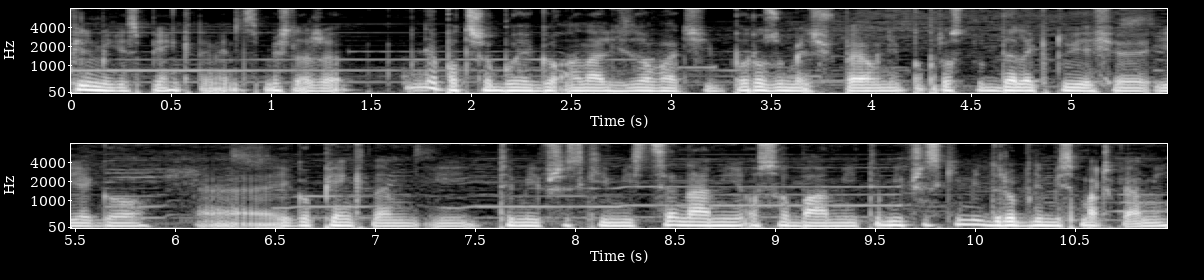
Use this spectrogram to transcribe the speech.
filmik jest piękny, więc myślę, że nie potrzebuję go analizować i porozumieć w pełni, po prostu delektuję się jego, e, jego pięknem i tymi wszystkimi scenami, osobami, tymi wszystkimi drobnymi smaczkami,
